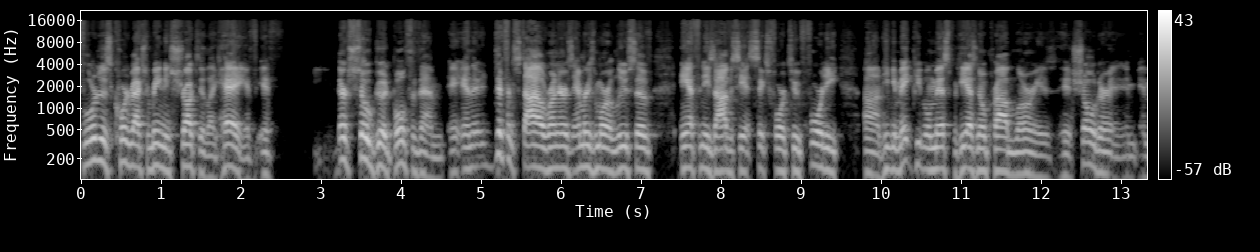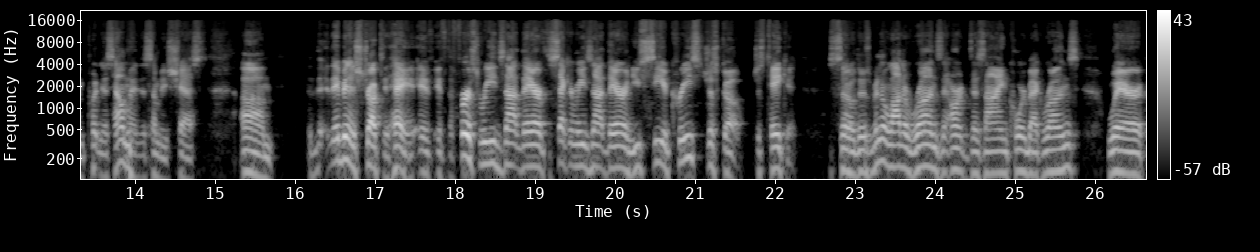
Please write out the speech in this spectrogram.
Florida's quarterbacks were being instructed like, hey, if if they're so good, both of them, and they're different style runners. Emory's more elusive. Anthony's obviously at 6'4, 240. Um, he can make people miss, but he has no problem lowering his, his shoulder and, and, putting his helmet into somebody's chest. Um, they've been instructed hey if, if the first read's not there if the second read's not there and you see a crease just go just take it so there's been a lot of runs that aren't designed quarterback runs where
